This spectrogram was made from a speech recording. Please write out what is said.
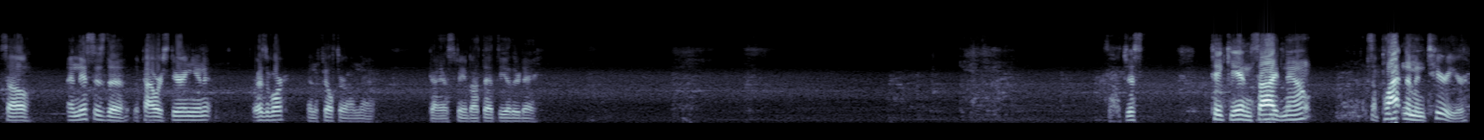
So, and this is the, the power steering unit reservoir and a filter on that. Guy asked me about that the other day. So I'll just take you inside now. It's a platinum interior.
